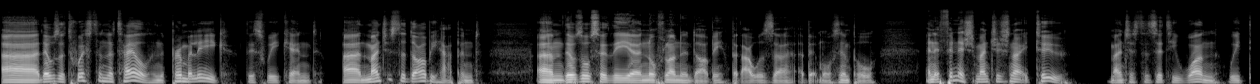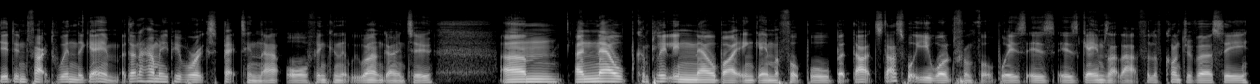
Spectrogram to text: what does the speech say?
uh, there was a twist in the tail in the premier league this weekend. Uh, the manchester derby happened. Um, there was also the uh, north london derby but that was uh, a bit more simple. And it finished manchester united 2 Manchester City won. We did, in fact, win the game. I don't know how many people were expecting that or thinking that we weren't going to. Um, and now completely nail biting game of football, but that's that's what you want from football is is is games like that, full of controversy,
